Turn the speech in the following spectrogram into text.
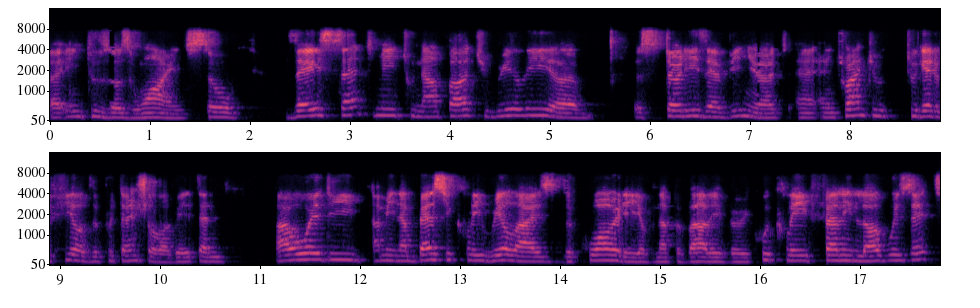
uh, into those wines. So they sent me to Napa to really uh, study their vineyard and, and trying to to get a feel of the potential of it. And I already, I mean, I basically realized the quality of Napa Valley very quickly, fell in love with it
